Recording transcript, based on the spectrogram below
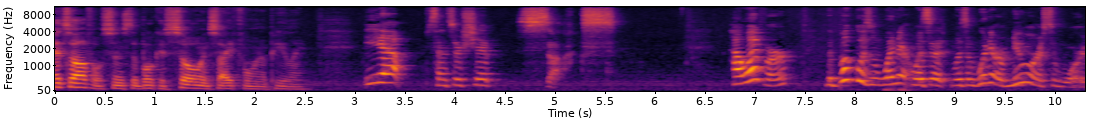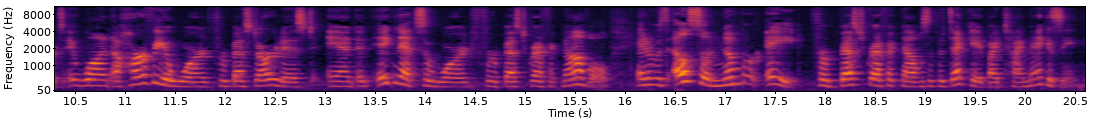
It's awful since the book is so insightful and appealing. Yep, censorship sucks. However, the book was a winner was a was a winner of numerous awards. It won a Harvey Award for Best Artist and an Ignatz Award for Best Graphic Novel, and it was also number eight for Best Graphic Novels of the Decade by Time Magazine.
